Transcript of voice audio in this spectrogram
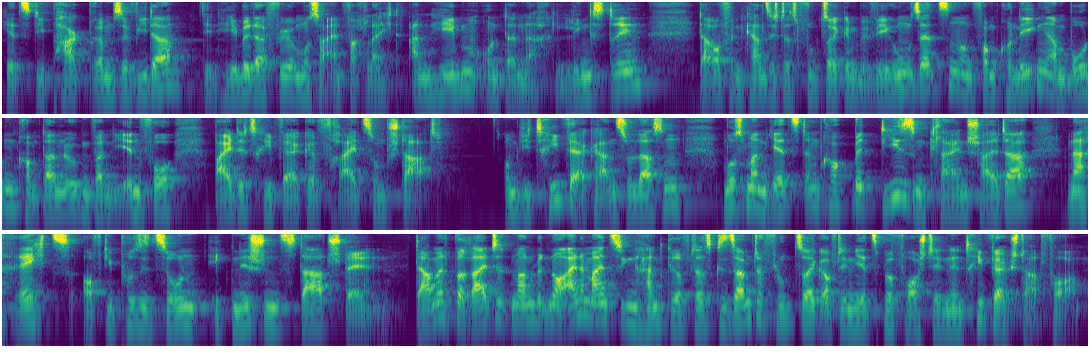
jetzt jetzt die Parkbremse wieder. Den Hebel dafür muss er einfach leicht anheben und dann nach links drehen. Daraufhin kann sich das Flugzeug in Bewegung setzen und vom Kollegen am Boden kommt dann irgendwann die Info, beide Triebwerke frei zum Start. Um die Triebwerke anzulassen, muss man jetzt im Cockpit diesen kleinen Schalter nach rechts auf die Position Ignition Start stellen. Damit bereitet man mit nur einem einzigen Handgriff das gesamte Flugzeug auf den jetzt bevorstehenden Triebwerkstart vor.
